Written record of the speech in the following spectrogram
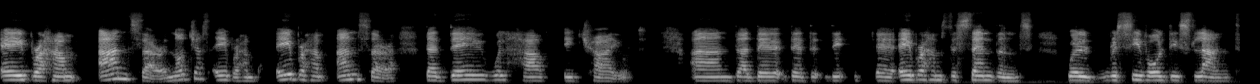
Abraham and Sarah, not just Abraham, Abraham and Sarah, that they will have a child and that the, the, the, uh, Abraham's descendants will receive all this land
